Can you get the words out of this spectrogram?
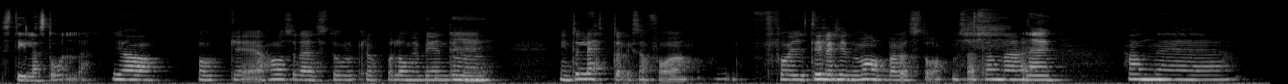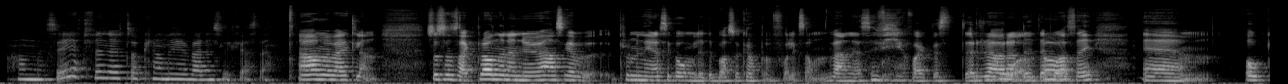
stillastående. ja. Och eh, ha sådär stor kropp och långa ben, det är Mm. inte lätt att liksom få, få i tillräckligt mat bara att stå. Så att han är, Nej. han, eh, han ser jättefin ut och han är världens lyckligaste. Ja men verkligen. Så som sagt, planen är nu, han ska promeneras igång lite bara så kroppen får liksom vänja sig vid och faktiskt röra Gå, lite ja. på sig. Ehm, och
